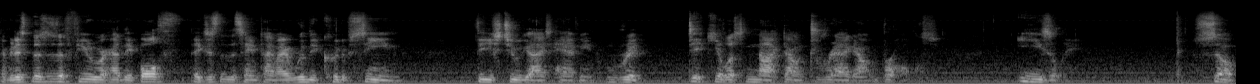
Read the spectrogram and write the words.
I mean, this, this is a feud where had they both existed at the same time, I really could have seen these two guys having ridiculous knockdown, drag out brawls. Easily. So,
